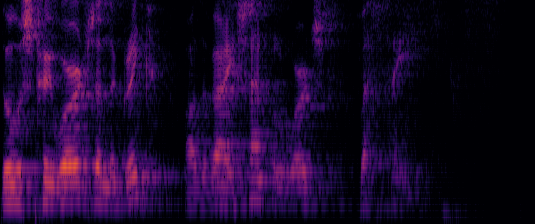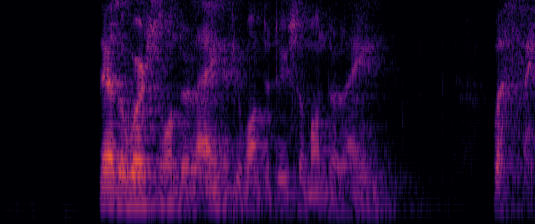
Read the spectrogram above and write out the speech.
Those two words in the Greek are the very central words with thee. They're the words to underline if you want to do some underlining. With thee.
